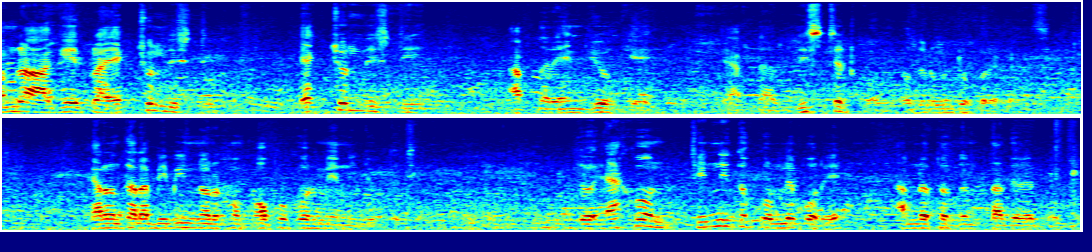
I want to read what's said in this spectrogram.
আমরা আগে প্রায় একচল্লিশটি একচল্লিশটি আপনার এনজিওকে আপনার লিস্টেড করে ওদের উল্টো করে ফেলেছি। কারণ তারা বিভিন্ন রকম অপকর্মে নিযুক্ত ছিল। তো এখন চিহ্নিত করলে পরে আমরা তখন তাদের বলব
